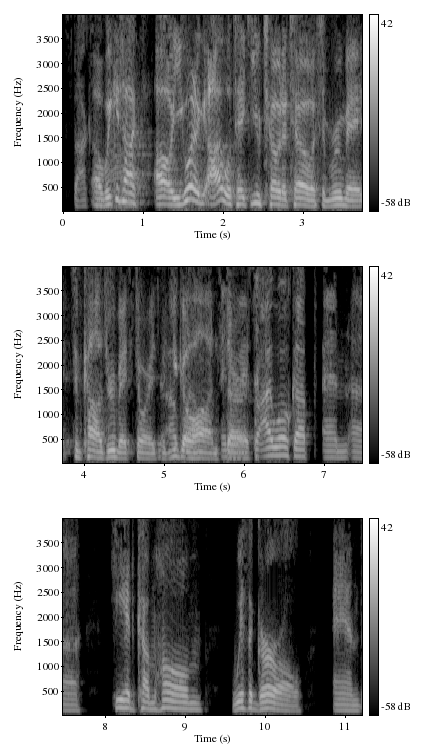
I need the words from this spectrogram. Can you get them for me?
stocks? oh, we can talk. Oh, you want to? I will take you toe to toe with some roommate, some college roommate stories. But Oh, you go well, on, sir. anyway, So I woke up and uh, he had come home with a girl, and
